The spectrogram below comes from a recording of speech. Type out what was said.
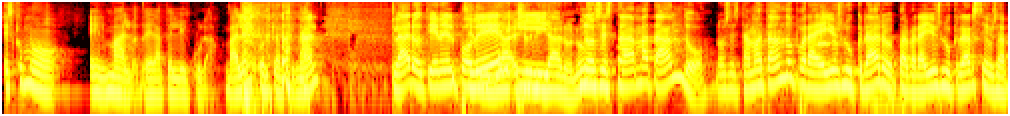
es como el malo de la película, ¿vale? Porque al final Claro, tiene el poder y nos está matando, nos está matando para ellos lucrar, para, ellos lucrarse, o sea,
